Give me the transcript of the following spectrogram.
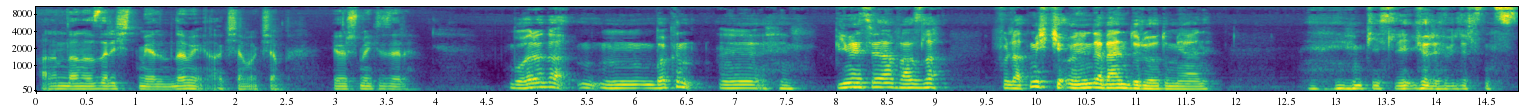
hanımdan nazar işitmeyelim değil mi akşam akşam. Görüşmek üzere. Bu arada bakın e, bir metreden fazla fırlatmış ki önünde ben duruyordum yani. Pisliği görebilirsiniz.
